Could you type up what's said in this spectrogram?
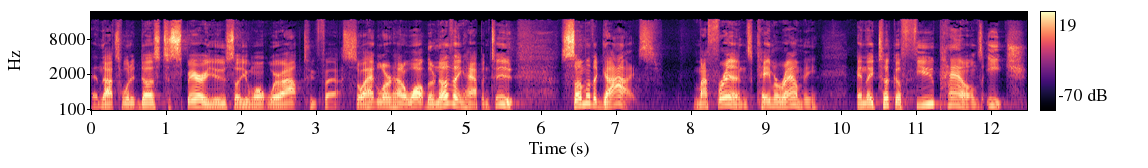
And that's what it does to spare you so you won't wear out too fast. So I had to learn how to walk. But another thing happened too. Some of the guys, my friends, came around me and they took a few pounds each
